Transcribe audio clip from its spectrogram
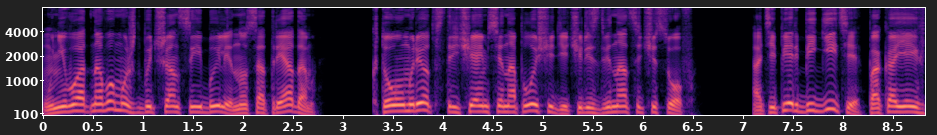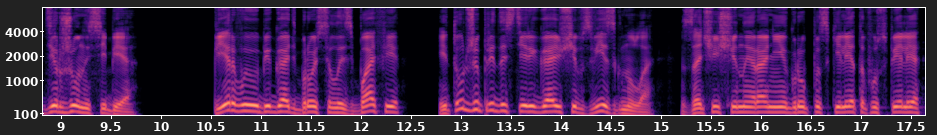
У него одного, может быть, шансы и были, но с отрядом... Кто умрет, встречаемся на площади через 12 часов. А теперь бегите, пока я их держу на себе. Первой убегать бросилась Баффи и тут же предостерегающе взвизгнула. Зачищенные ранее группы скелетов успели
